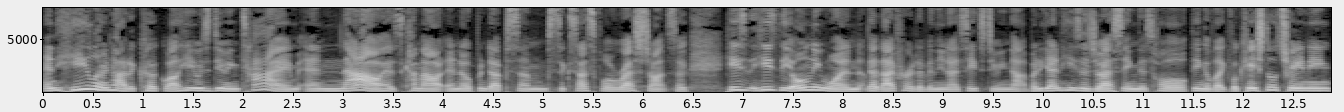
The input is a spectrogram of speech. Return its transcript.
and he learned how to cook while he was doing time and now has come out and opened up some successful restaurants. So he's he's the only one that I've heard of in the United States doing that. But again, he's addressing this whole thing of like vocational training,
